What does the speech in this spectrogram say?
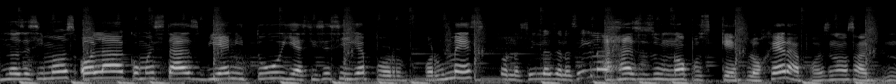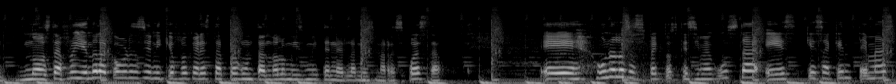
nos decimos hola, ¿cómo estás? Bien, ¿y tú? Y así se sigue por, por un mes. Por los siglos de los siglos. Ajá, eso es un no, pues qué flojera, pues no, o sea, no está fluyendo la conversación y qué flojera estar preguntando lo mismo y tener la misma respuesta. Eh, uno de los aspectos que sí me gusta es que saquen temas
